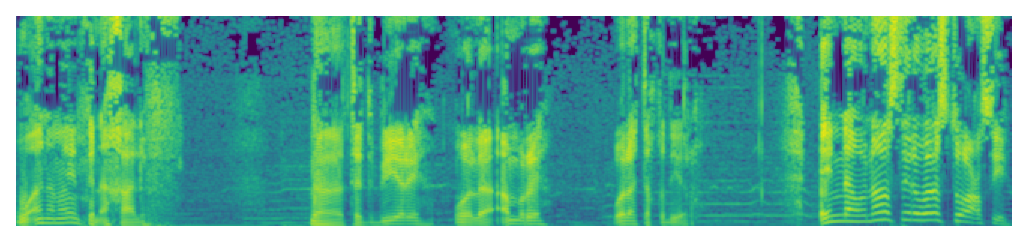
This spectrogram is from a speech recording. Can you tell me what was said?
وأنا ما يمكن أخالف لا تدبيره ولا أمره ولا تقديره. إنه ناصر ولست أعصيه.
